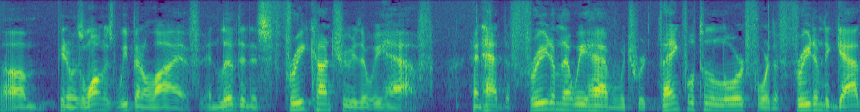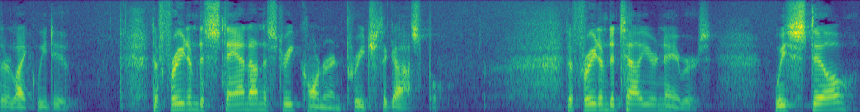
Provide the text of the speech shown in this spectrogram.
um, you know, as long as we've been alive and lived in this free country that we have and had the freedom that we have, which we're thankful to the Lord for, the freedom to gather like we do the freedom to stand on the street corner and preach the gospel, the freedom to tell your neighbors. We still,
